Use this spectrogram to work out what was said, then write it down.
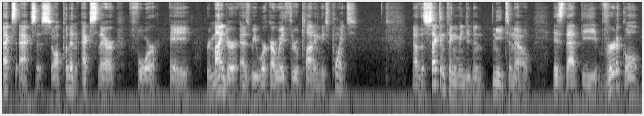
x-axis. So I'll put an x there for a reminder as we work our way through plotting these points. Now the second thing we need to, need to know is that the vertical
